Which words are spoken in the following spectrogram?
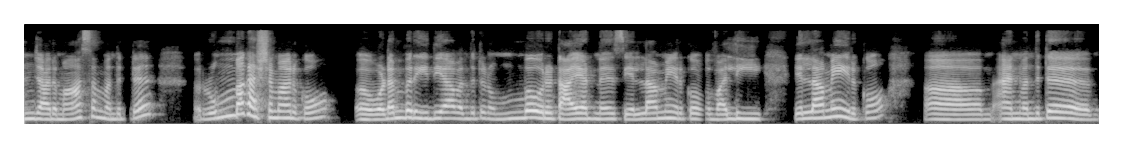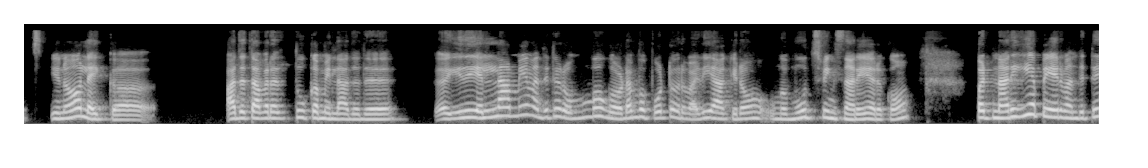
அஞ்சாறு மாசம் வந்துட்டு ரொம்ப கஷ்டமா இருக்கும். உடம்பு ரீதியா வந்துட்டு ரொம்ப ஒரு டயர்ட்னஸ் எல்லாமே இருக்கும். வலி எல்லாமே இருக்கும். அண்ட் வந்துட்டு யூனோ லைக் அதை தவிர தூக்கம் இல்லாதது இது எல்லாமே வந்துட்டு ரொம்ப உங்க உடம்ப போட்டு ஒரு வழி ஆக்கிடும். உங்க மூட் ஸ்விங்ஸ் நிறைய இருக்கும். பட் நிறைய பேர் வந்துட்டு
